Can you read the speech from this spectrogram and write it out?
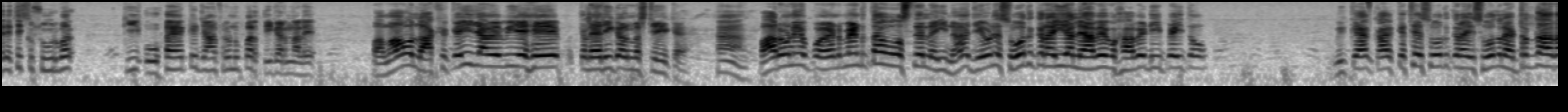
ਫਿਰ ਇੱਥੇ ਕਸੂਰਵਾਰ ਕੀ ਉਹ ਹੈ ਕਿ ਜਾਂ ਫਿਰ ਉਹਨੂੰ ਭਰਤੀ ਕਰਨ ਵਾਲੇ ਆ? ਭਾਵੇਂ ਉਹ ਲੱਖ ਕਹੀ ਜਾਵੇ ਵੀ ਇਹ ਕਲੈਰੀਕਲ ਮਿਸਟੇਕ ਹੈ। ਹਾਂ। ਪਰ ਉਹਨੇ ਅਪਾਇੰਟਮੈਂਟ ਤਾਂ ਉਸ ਤੇ ਲਈ ਨਾ ਜੇ ਉਹਨੇ ਸੋਧ ਕਰਾਈ ਆ ਲਿਆਵੇ ਵਿਖਾਵੇ ਡੀਪੀਆਈ ਤੋਂ। ਵੀ ਕਿੱਥੇ ਸੋਧ ਕਰਾਈ? ਸੋਧ ਲੈਟਰ ਦਾ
